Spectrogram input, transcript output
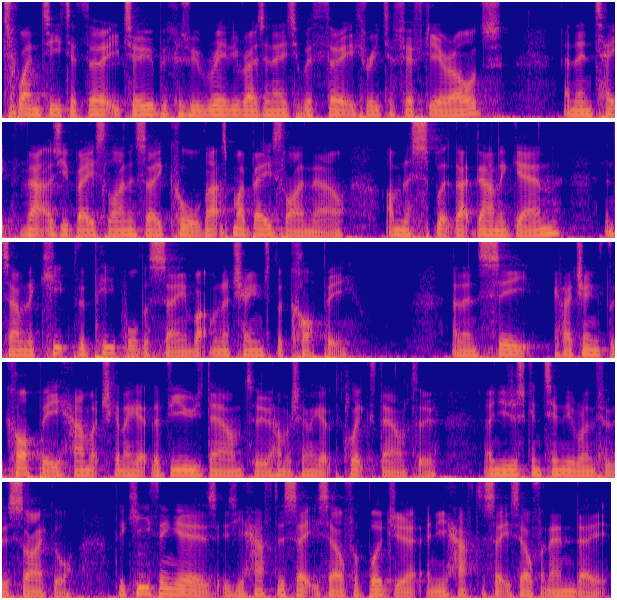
20 to 32 because we really resonated with 33 to 50 year olds and then take that as your baseline and say cool that's my baseline now. I'm going to split that down again and say i'm going to keep the people the same but i'm going to change the copy. And then see if i change the copy how much can i get the views down to how much can i get the clicks down to? And you just continue running through this cycle. The key thing is is you have to set yourself a budget and you have to set yourself an end date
